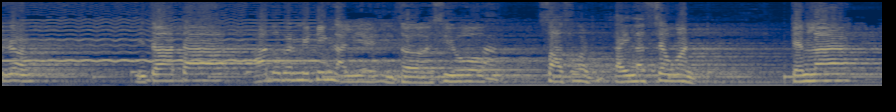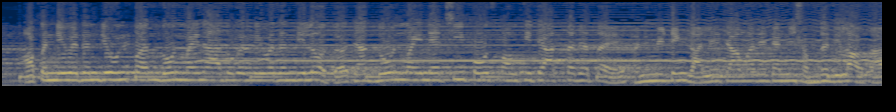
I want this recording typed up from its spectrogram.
मिश्रण इथं आता अगोदर मीटिंग झाली आहे. इथं सीओ सासवड कैलास चव्हाण. त्यांना आपण निवेदन देऊन पण दोन महिन्या अगोदर निवेदन दिलं होतं. त्या दोन महिन्याची पोच पावती ते आत्ता देत आहे. आणि मीटिंग झाली त्यामध्ये त्यांनी शब्द दिला होता.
